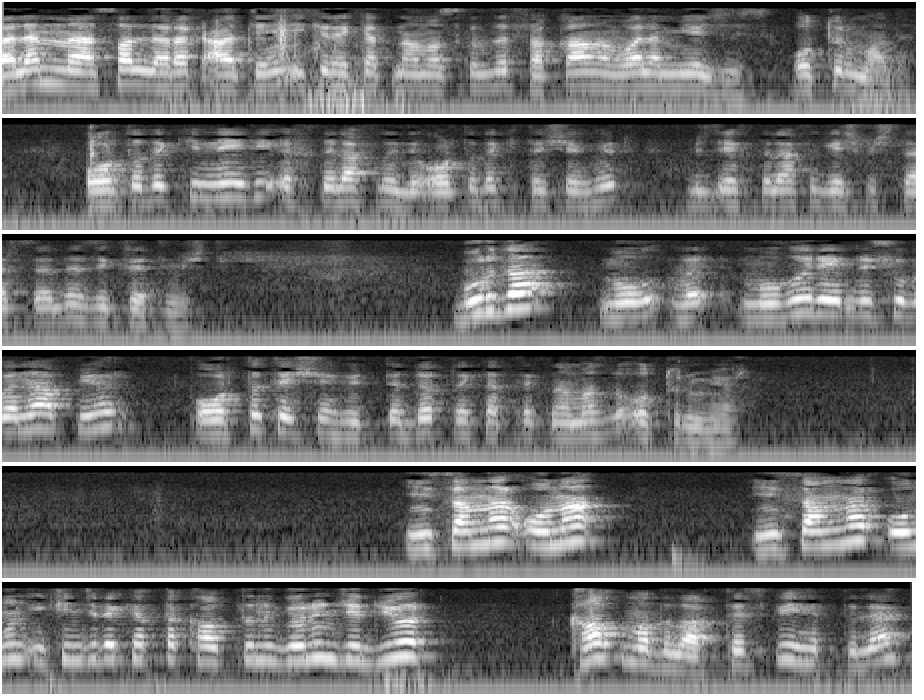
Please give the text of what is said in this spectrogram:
Felemma salle rak'ateyn iki rekat namaz kıldı. Ve lem yeclis. Oturmadı. Ortadaki neydi? İhtilaflıydı. Ortadaki teşehhüd biz ihtilafı geçmiş derslerde zikretmiştik. Burada Mughire İbni Şube ne yapmıyor? Orta teşehhütte dört rekatlık namazda oturmuyor. İnsanlar ona insanlar onun ikinci rekatta kalktığını görünce diyor kalkmadılar, tesbih ettiler.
